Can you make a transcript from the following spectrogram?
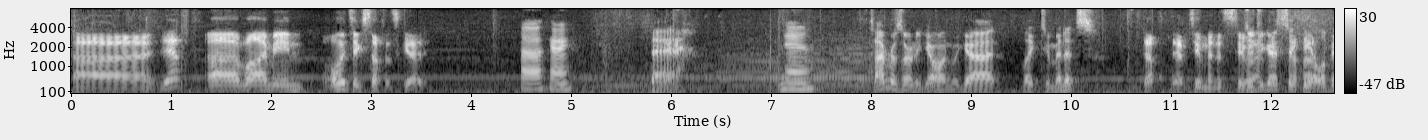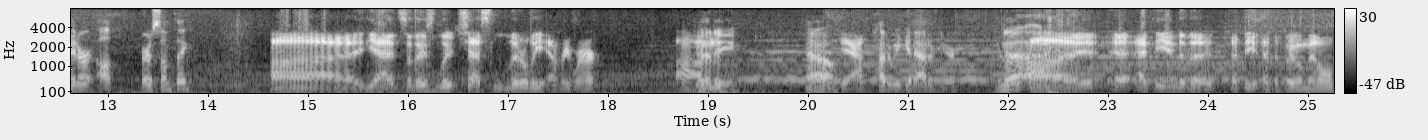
Uh, yep. Uh, well, I mean, only take stuff that's good. Oh, okay. Nah. Nah. Timer's already going. We got like two minutes. Yep, you have two minutes to. Did uh, you guys take the up. elevator up or something? Uh, yeah. So there's loot chests literally everywhere. Um, Goody. Oh. Yeah. How do we get out of here? Uh, at the end of the at the at the boom, it'll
